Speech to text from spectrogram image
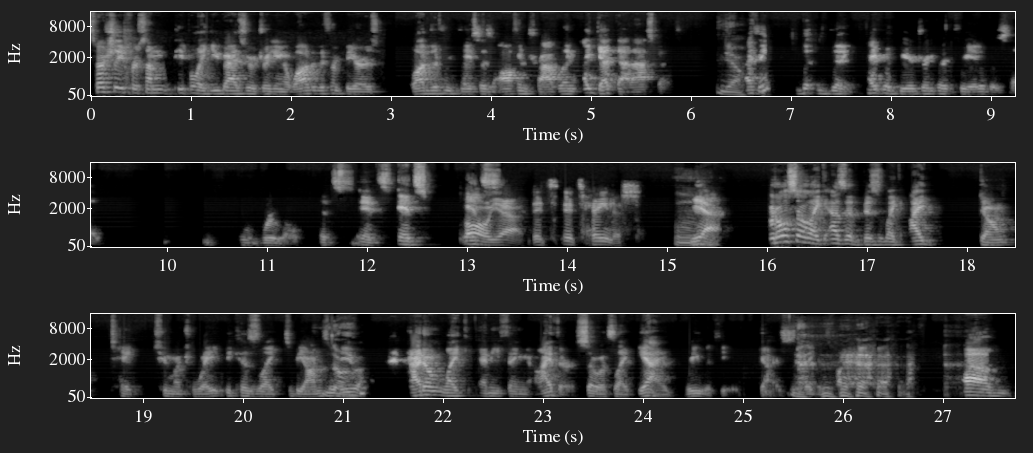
especially for some people like you guys who are drinking a lot of different beers, a lot of different places, often traveling. I get that aspect. yeah I think the, the type of beer drinker created is like brutal. It's it's it's. Oh yeah, it's it's heinous. Mm. yeah, but also like as a business, like I don't take too much weight because, like, to be honest No. with you, I don't like anything either. So it's like, yeah, I agree with you guys. Like, it's fine. um,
